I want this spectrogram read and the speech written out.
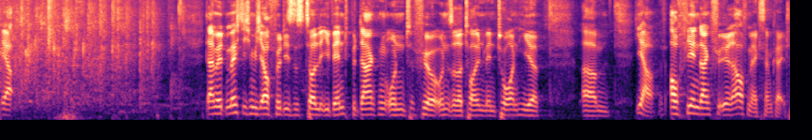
Ja. Damit möchte ich mich auch für dieses tolle Event bedanken und für unsere tollen Mentoren hier. Ähm, ja, auch vielen Dank für Ihre Aufmerksamkeit.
